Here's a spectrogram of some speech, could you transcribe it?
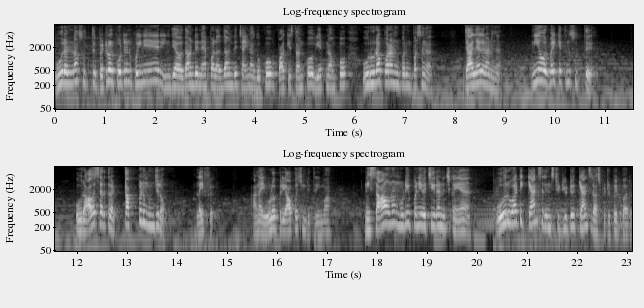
ஊரெல்லாம் சுற்று பெட்ரோல் போட்டுன்னு போயினே இந்தியாவை தாண்டு நேபாளை தாண்டு சைனாவுக்கு போ பாகிஸ்தான் போ வியட்நாம் போ. ஊர் ஊராக போகிறானுங்க பாருங்க பசங்க. ஜாலியாக இருக்கிறானுங்க. நீ ஒரு பைக் எடுத்துன்னு சுற்று ஒரு அவசரத்தில் டப்புன்னு முடிஞ்சிடும் லைஃபு ஆனால் எவ்வளோ பெரிய ஆப்பர்ச்சுனிட்டி தெரியுமா? நீ சாகணும்னு முடிவு பண்ணி வச்சுக்கிறேன்னு வச்சுக்கோயேன் ஒரு வாட்டி கேன்சர் இன்ஸ்டிடியூட்டு கேன்சர் ஹாஸ்பிட்டல் போய் பாரு.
